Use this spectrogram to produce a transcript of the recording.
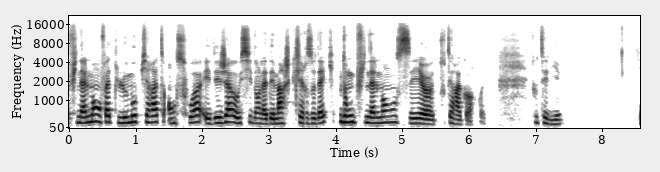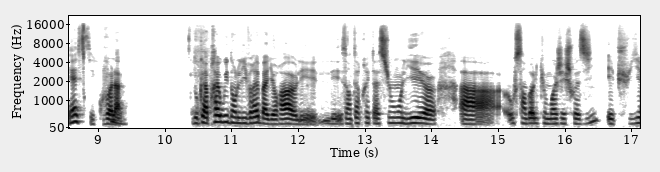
finalement, en fait, le mot pirate en soi est déjà aussi dans la démarche Clear the Deck. Donc finalement, c'est tout est raccord, quoi. Tout est lié. Yes, c'est cool. Voilà. Donc après, oui, dans le livret, bah, il y aura les, interprétations liées au symbole que moi j'ai choisi, et puis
